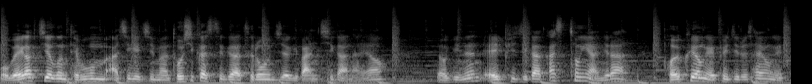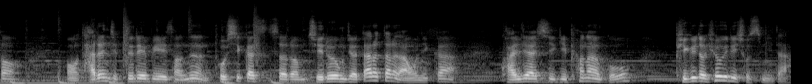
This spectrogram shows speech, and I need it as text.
뭐 외곽 지역은 대부분 아시겠지만 도시가스가 들어온 지역이 많지가 않아요. 여기는 LPG가 가스통이 아니라 벌크형 LPG를 사용해서 어, 다른 집들에 비해서는 도시가스처럼 재료용지가 따로따로 나오니까 관리하시기 편하고 비교적 효율이 좋습니다.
